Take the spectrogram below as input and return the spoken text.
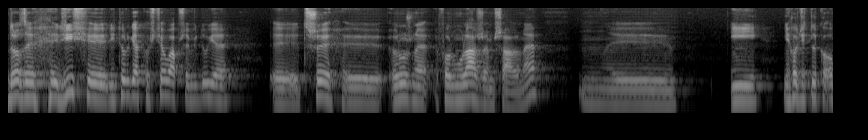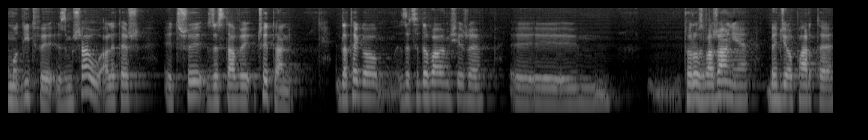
Drodzy, dziś y, liturgia Kościoła przewiduje y, trzy y, różne formularze mszalne i nie chodzi tylko o modlitwy z mszału, ale też trzy zestawy czytań. Dlatego zdecydowałem się, że to rozważanie będzie oparte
